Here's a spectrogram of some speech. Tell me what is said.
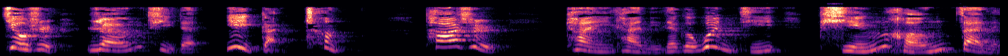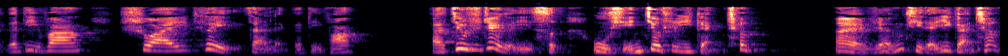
就是人体的一杆秤，它是看一看你这个问题平衡在哪个地方，衰退在哪个地方。啊，就是这个意思。五行就是一杆秤，哎，人体的一杆秤，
